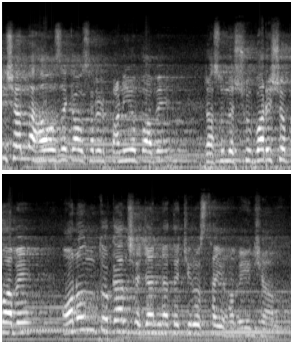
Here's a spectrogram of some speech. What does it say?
ইনশাআল্লাহ হাউজে কাউসারের পানিও পাবে রাসুলের সুপারিশও পাবে। অনন্তকাল সে জান্নাতে চিরস্থায়ী হবে ইনশাআল্লাহ।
